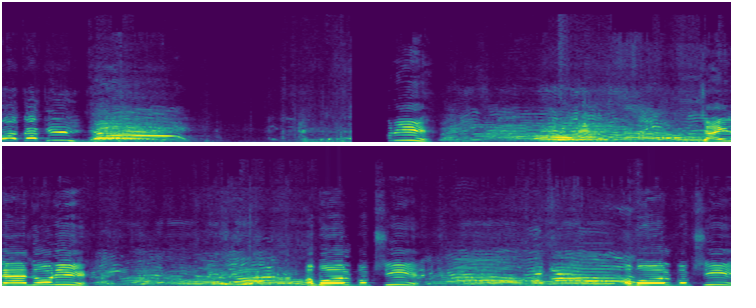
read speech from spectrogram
માતા કી. ચાઇના દોરી. અબોલ પક્ષી. અબોલ પક્ષી.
